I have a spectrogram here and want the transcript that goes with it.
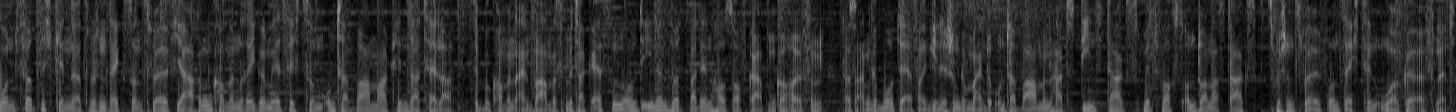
Rund 40 Kinder zwischen 6 und 12 Jahren kommen regelmäßig zum Unterbarmer Kinderteller. Sie bekommen ein warmes Mittagessen und ihnen wird bei den Hausaufgaben geholfen. Das Angebot der evangelischen Gemeinde Unterbarmen hat dienstags, mittwochs und donnerstags zwischen 12 und 16 Uhr geöffnet.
